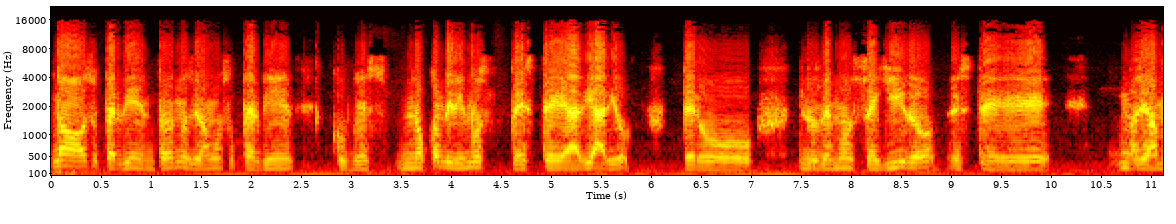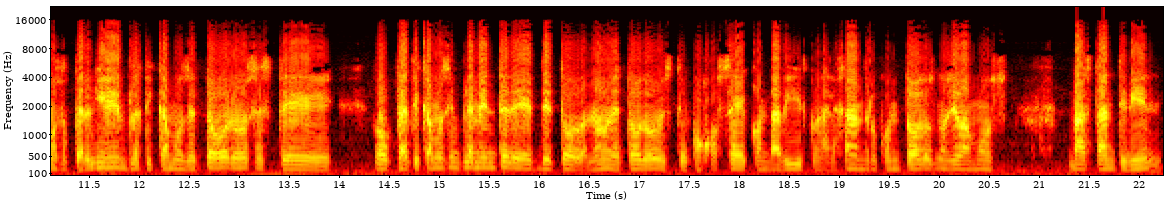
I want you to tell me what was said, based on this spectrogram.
No, súper bien, todos nos llevamos súper bien, no convivimos este a diario, pero nos vemos seguido, este nos llevamos súper bien, platicamos de toros, este o platicamos simplemente de, de todo, ¿no? De todo, este, con José, con David, con Alejandro, con todos nos llevamos bastante bien,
